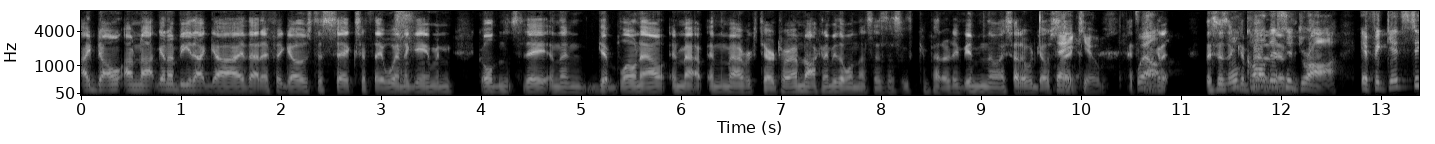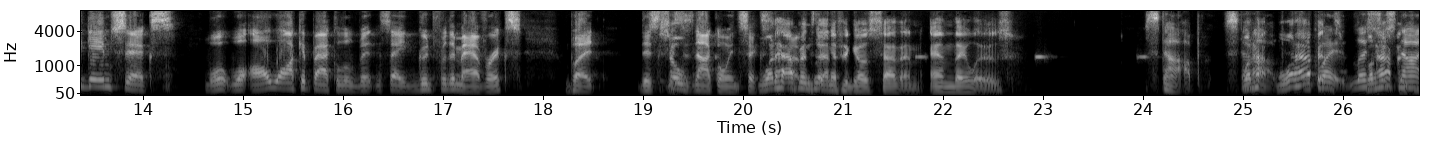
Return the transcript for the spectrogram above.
I don't, I'm not going to be that guy that if it goes to six, if they win a game in Golden State and then get blown out in, Ma- in the Mavericks territory, I'm not going to be the one that says this is competitive, even though I said it would go six. Thank you. It's Well, gonna, this isn't We'll call this a draw. If it gets to game six, we'll we'll all walk it back a little bit and say good for the Mavericks, but this, So, this is not going six. what uh, happens then if it goes seven and they lose? Stop. Stop. What hap- what happens? Let's What just happens? not.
